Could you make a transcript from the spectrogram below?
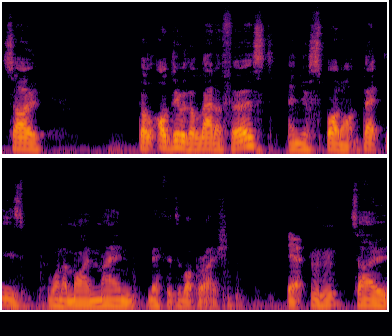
So the, I'll deal with the latter first, and you're spot on. That is one of my main methods of operation. Yeah. Mhm. So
